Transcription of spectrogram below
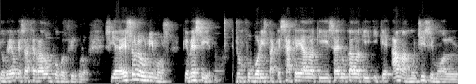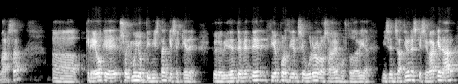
yo creo que se ha cerrado un poco el círculo. Si a eso le unimos que Messi es un futbolista que se ha creado aquí, se ha educado aquí y que ama muchísimo al Barça, ah, creo que soy muy optimista en que se quede pero evidentemente 100% seguro no lo sabemos todavía. Mi sensación es que se va a quedar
